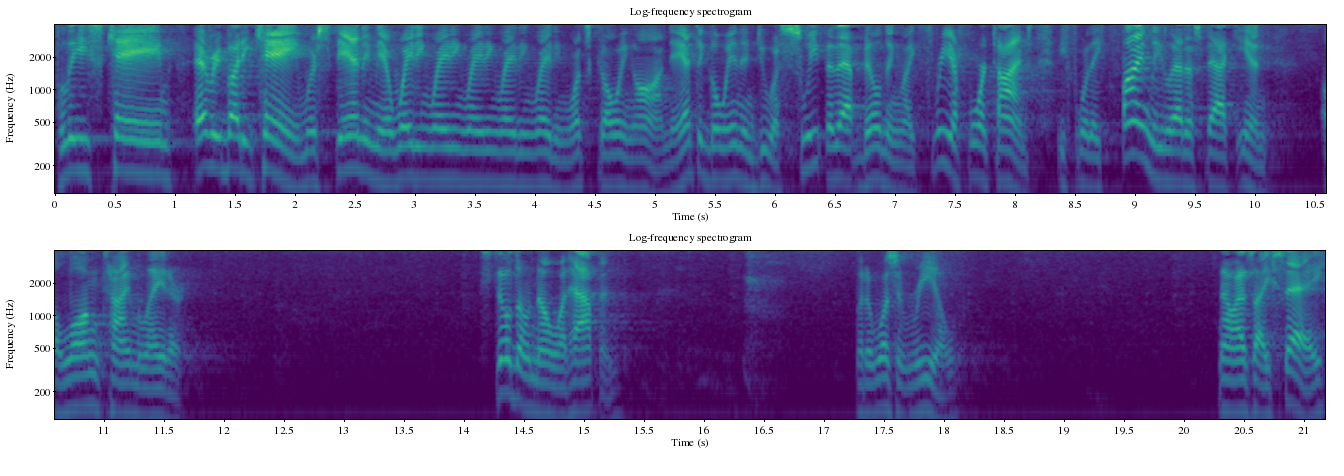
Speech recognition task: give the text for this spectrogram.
police came, everybody came. We're standing there waiting, waiting, waiting, waiting, waiting. What's going on? They had to go in and do a sweep of that building like three or four times before they finally let us back in a long time later. Still don't know what happened, but it wasn't real. Now, as I say,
